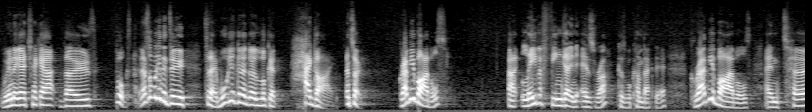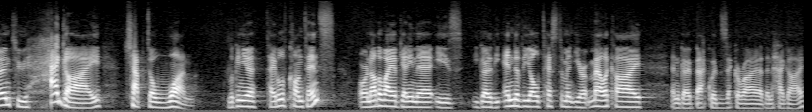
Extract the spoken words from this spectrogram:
we're going to go check out those books. And that's what we're going to do today. We're going to go look at Haggai. And so, grab your Bibles, uh, leave a finger in Ezra, because we'll come back there grab your Bibles and turn to Haggai chapter 1. Look in your table of contents, or another way of getting there is you go to the end of the Old Testament, you're at Malachi, and go backwards, Zechariah, then Haggai.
